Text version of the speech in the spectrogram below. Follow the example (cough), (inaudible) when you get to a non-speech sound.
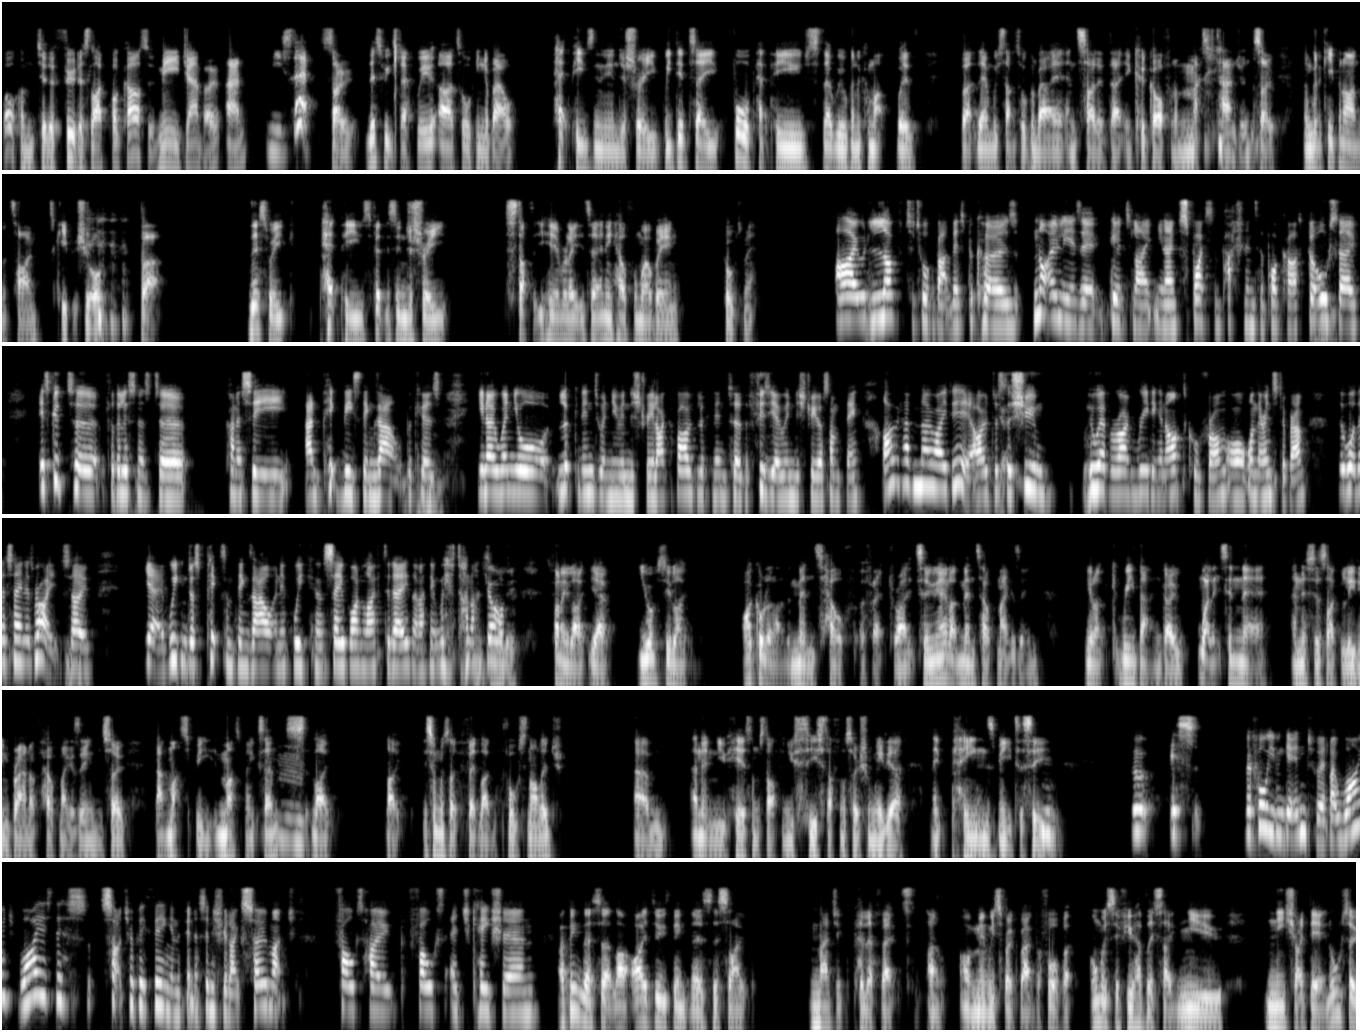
Welcome to the Food is Life podcast with me, Jambo, and Me, Steph. so this week, Steph, we are talking about pet peeves in the industry. We did say four pet peeves that we were going to come up with, but then we started talking about it and decided that it could go off on a massive (laughs) tangent. So I'm going to keep an eye on the time to keep it short. (laughs) but this week, pet peeves, fitness industry, stuff that you hear related to any health and well-being. Talk to me. I would love to talk about this because not only is it good to like, you know, spice some passion into the podcast, but Mhm. also it's good to for the listeners to kind of see and pick these things out because you know when you're looking into a new industry like if i was looking into the physio industry or something i would have no idea i would just Yeah. assume whoever i'm reading an article from or on their instagram that what they're saying is right so Mhm. Yeah if we can just pick some things out and if we can save one life today then i think (laughs) we've done our job Absolutely. It's funny, like, yeah, you obviously like, I call it like the men's health effect, right? So, you know, like Men's Health magazine, you like read that and go, well, it's in there, and this is like a leading brand of health magazine, so that must be, it must make sense. Like, like it's almost like fed like the false knowledge. Um, and then you hear some stuff and you see stuff on social media, and it pains me to see. Mm. But it's before we even get into it, like why why is this such a big thing in the fitness industry? Like so much false hope, false education. I think there's a- like I do think there's this like magic pill effect. I, I mean, we spoke about it before, but almost if you have this like new niche idea, and also,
